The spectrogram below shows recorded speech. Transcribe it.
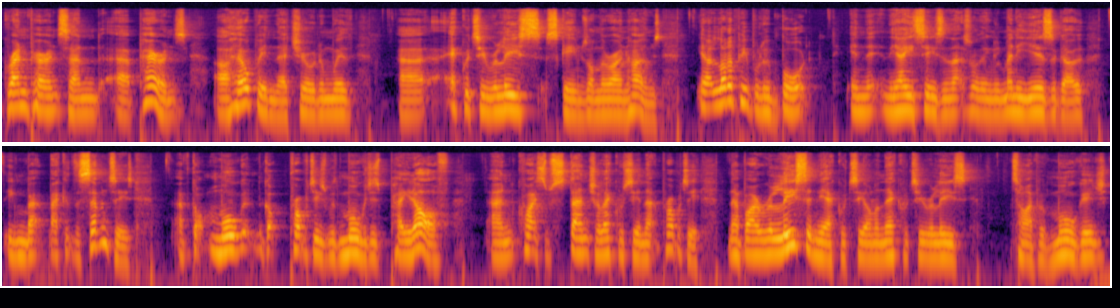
grandparents and uh, parents are helping their children with uh, equity release schemes on their own homes. You know, a lot of people who bought in the, in the 80s and that sort of thing many years ago, even back back at the 70s, have got mortgage, got properties with mortgages paid off and quite substantial equity in that property. Now, by releasing the equity on an equity release type of mortgage,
